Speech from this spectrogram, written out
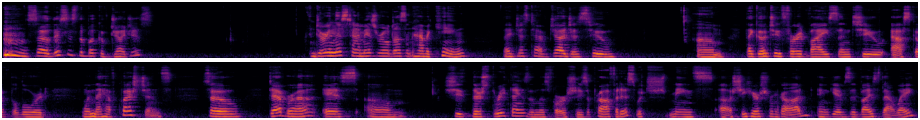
so, this is the book of Judges. And during this time, Israel doesn't have a king, they just have judges who um, they go to for advice and to ask of the Lord when they have questions. So, Deborah is. Um, she, there's three things in this verse. She's a prophetess, which means uh, she hears from God and gives advice that way.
